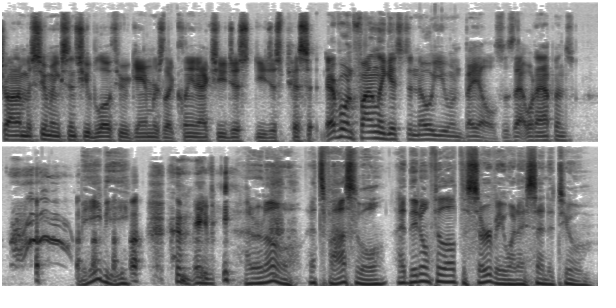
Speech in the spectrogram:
Sean, I'm assuming since you blow through gamers like Kleenex, you just you just piss it. Everyone finally gets to know you and bails. Is that what happens? Maybe. Maybe. I don't know. That's possible. I, they don't fill out the survey when I send it to them.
